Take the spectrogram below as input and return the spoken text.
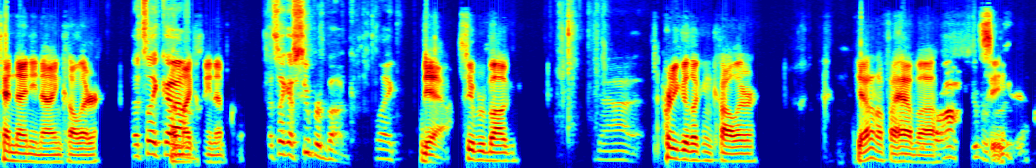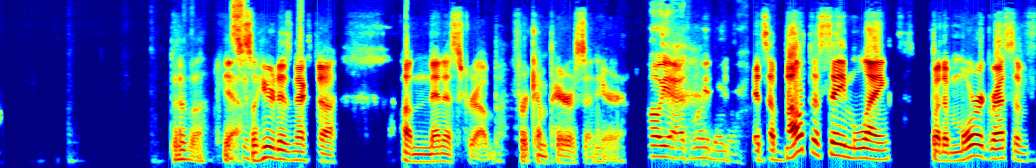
1099 color. That's like um, my cleanup. That's like a super bug. Like yeah, super bug. Got it. Pretty good looking color. Yeah, I don't know if I have a oh, see. I have a, yeah, so here it is next to a menace grub for comparison here. Oh yeah, it's way bigger. It's about the same length, but a more aggressive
